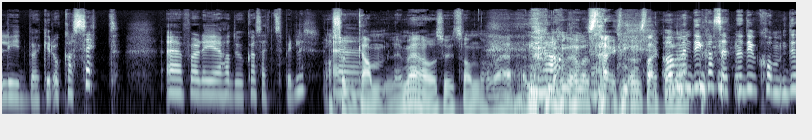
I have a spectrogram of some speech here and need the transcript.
lydbøker og kassett. Eh, fordi jeg hadde jo kassettspiller. Og så Eh, gamle vi høres ut som når vi, Ja. når vi det snakke, når vi snakker om men de kassettene de kom, de,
